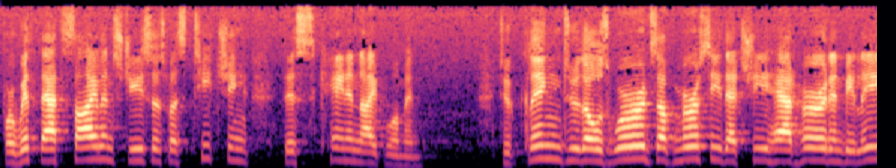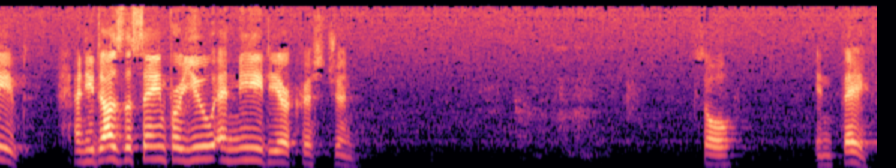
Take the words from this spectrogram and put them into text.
For with that silence, Jesus was teaching this Canaanite woman to cling to those words of mercy that she had heard and believed. And he does the same for you and me, dear Christian. So, in faith,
